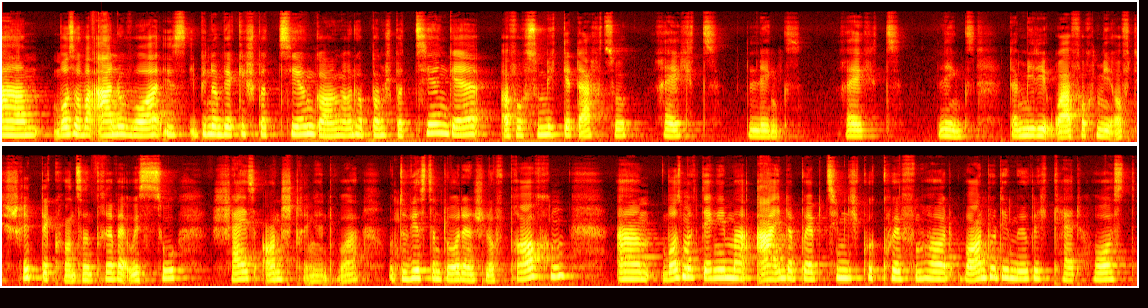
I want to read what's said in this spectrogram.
ähm, was aber auch noch war, ist, ich bin dann wirklich spazieren gegangen und habe beim Spazierengehen einfach so mitgedacht, so rechts, links, rechts, links, damit ich einfach mich auf die Schritte konzentriere, weil alles so scheiß anstrengend war. Und du wirst dann da deinen Schlaf brauchen. Ähm, was mir, denke ich mal, auch in der Prep ziemlich gut geholfen hat, wenn du die Möglichkeit hast,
